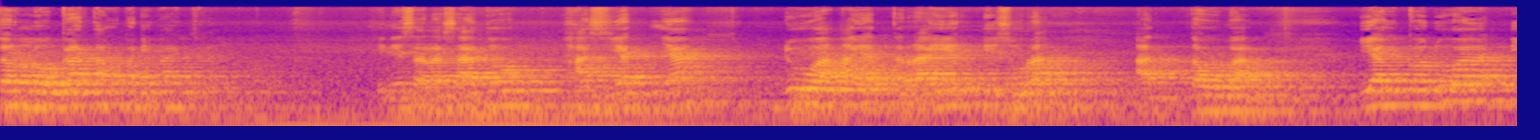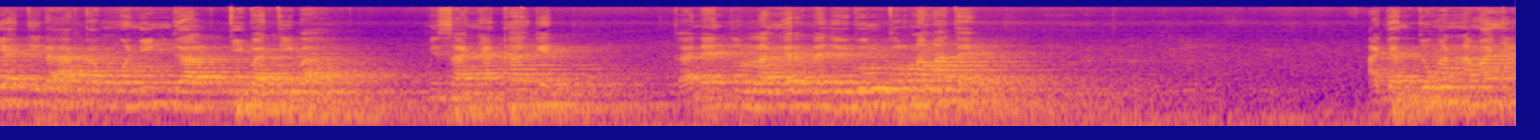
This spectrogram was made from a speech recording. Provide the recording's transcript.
terluka tanpa dibaca ini salah satu khasiatnya dua ayat terakhir di surah At-Taubah. Yang kedua, dia tidak akan meninggal tiba-tiba. Misalnya kaget. Karena itu langgar dan jadi guntur namanya. Jantungan namanya.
